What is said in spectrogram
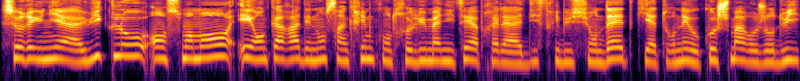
se réunit à huis clos en ce moment et Ankara dénonce un crime contre l'humanité après la distribution d'aide qui a tourné au cauchemar aujourd'hui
